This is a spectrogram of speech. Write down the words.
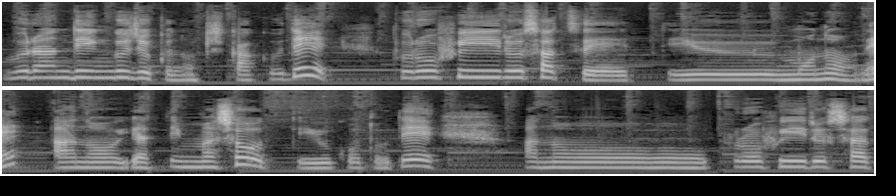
ブランディング塾の企画でプロフィール撮影っていうものをねあのやってみましょうっていうことであのプロフィール撮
